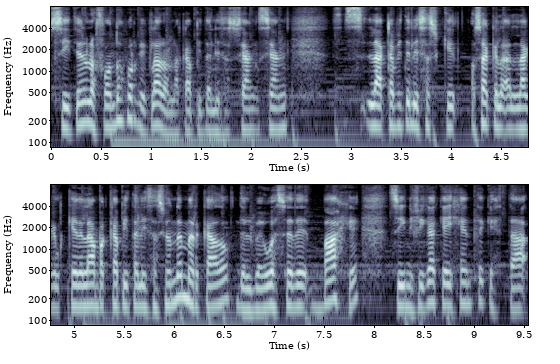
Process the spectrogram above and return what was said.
sí tienen los fondos porque, claro, la capitalización, sean, la capitalización, que, o sea, que la, que la, capitalización de mercado del BUSD baje, significa que hay gente que está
